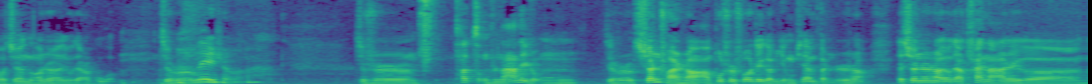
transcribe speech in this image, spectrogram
我觉得哪吒有点过，就是为什么？就是他总是拿那种就是宣传上啊，不是说这个影片本质上，在宣传上有点太拿这个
